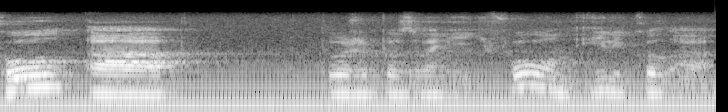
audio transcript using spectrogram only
call up. Тоже позвонить. Phone или call up.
